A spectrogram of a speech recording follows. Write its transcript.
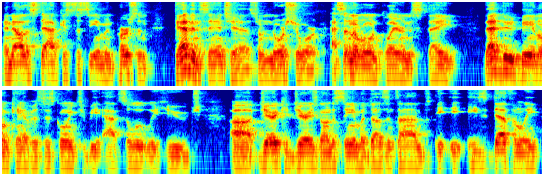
and now the staff gets to see them in person. Devin sanchez from north shore that's the number one player in the state. That dude being on campus is going to be absolutely huge uh, Gerry Gerry's gone to see him a dozen times. He, he, he's definitely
